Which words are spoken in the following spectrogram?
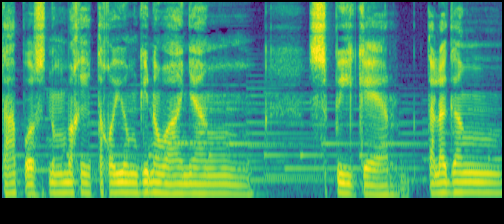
Tapos nung makita ko yung ginawa niyang speaker, talagang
